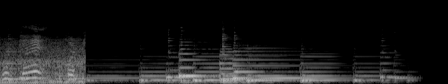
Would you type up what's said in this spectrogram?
¿Por qué? ¿Por qué?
